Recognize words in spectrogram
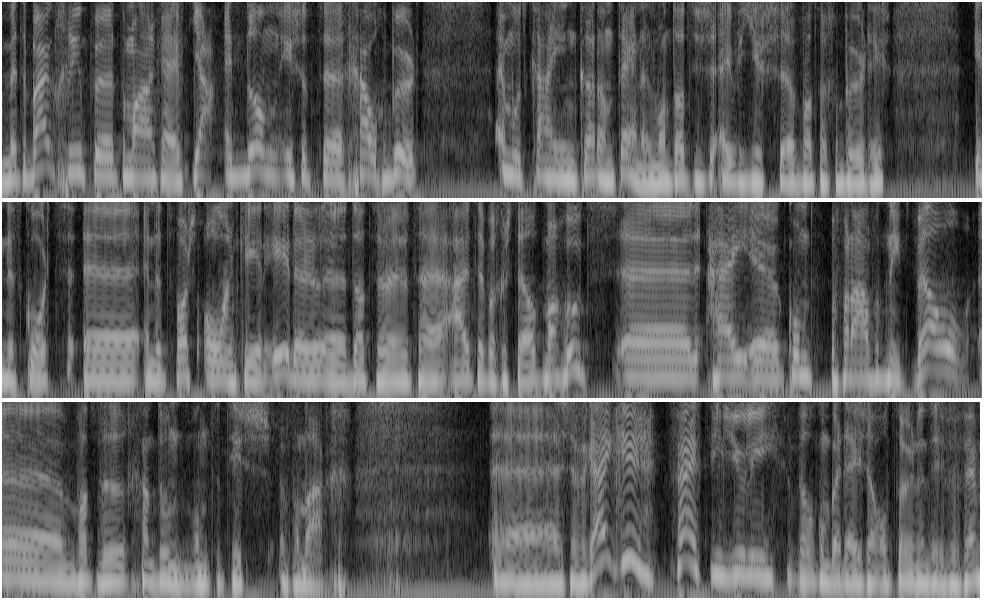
met de buikgriep te maken heeft. Ja, en dan is het gauw gebeurd. En moet Kai in quarantaine. Want dat is eventjes wat er gebeurd is. In het kort. en het was al een keer eerder dat we het uit hebben gesteld. Maar goed, hij komt vanavond niet. Wel wat we gaan doen. Want het is vandaag... Uh, eens even kijken. 15 juli. Welkom bij deze Alternative FM.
